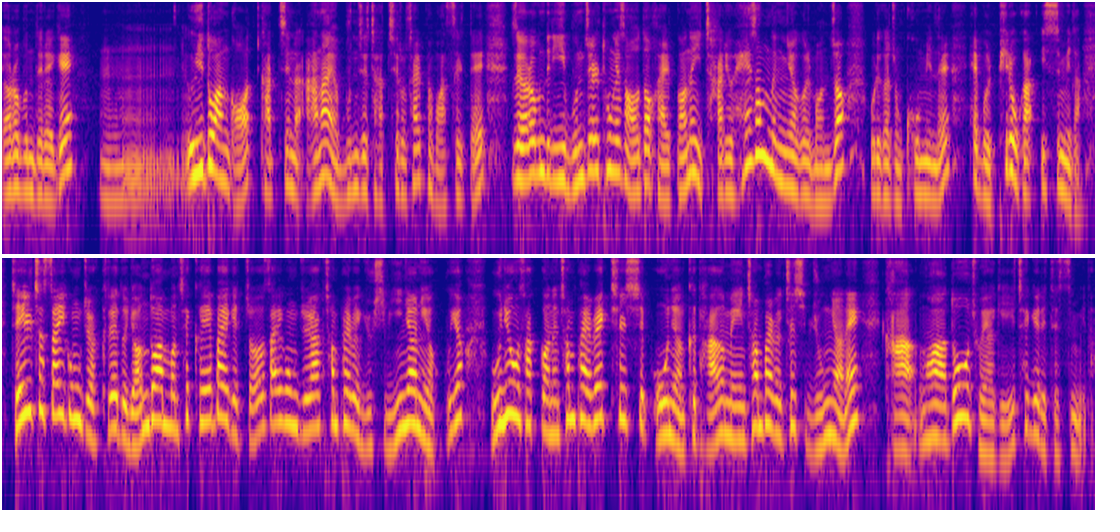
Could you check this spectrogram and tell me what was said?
여러분들에게 음, 의도한 것 같지는 않아요. 문제 자체로 살펴봤을 때. 그래서 여러분들이 이 문제를 통해서 얻어갈 거는 이 자료 해석 능력을 먼저 우리가 좀 고민을 해볼 필요가 있습니다. 제1차 사이공조약 그래도 연도 한번 체크해봐야겠죠. 사이공조약 1862년이었고요. 운용 사건은 1875년 그 다음해인 1876년에 강화도 조약이 체결이 됐습니다.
